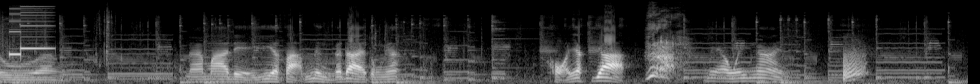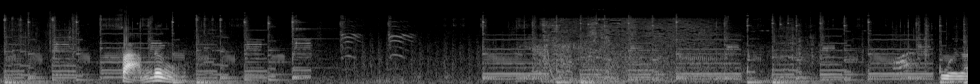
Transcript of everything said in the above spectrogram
ลวง นามาเดเฮียสามหนึ่งก็ได้ตรงเนี้ย ขอยากยากๆไม่เอาง่ายๆสามหนึ่งกลัวอะไร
